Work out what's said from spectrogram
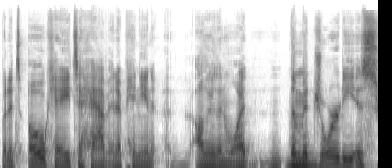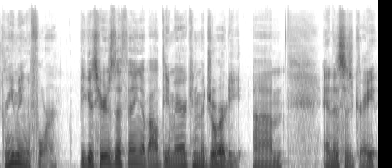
but it's okay to have an opinion other than what the majority is screaming for. Because here's the thing about the American majority, um, and this is great.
